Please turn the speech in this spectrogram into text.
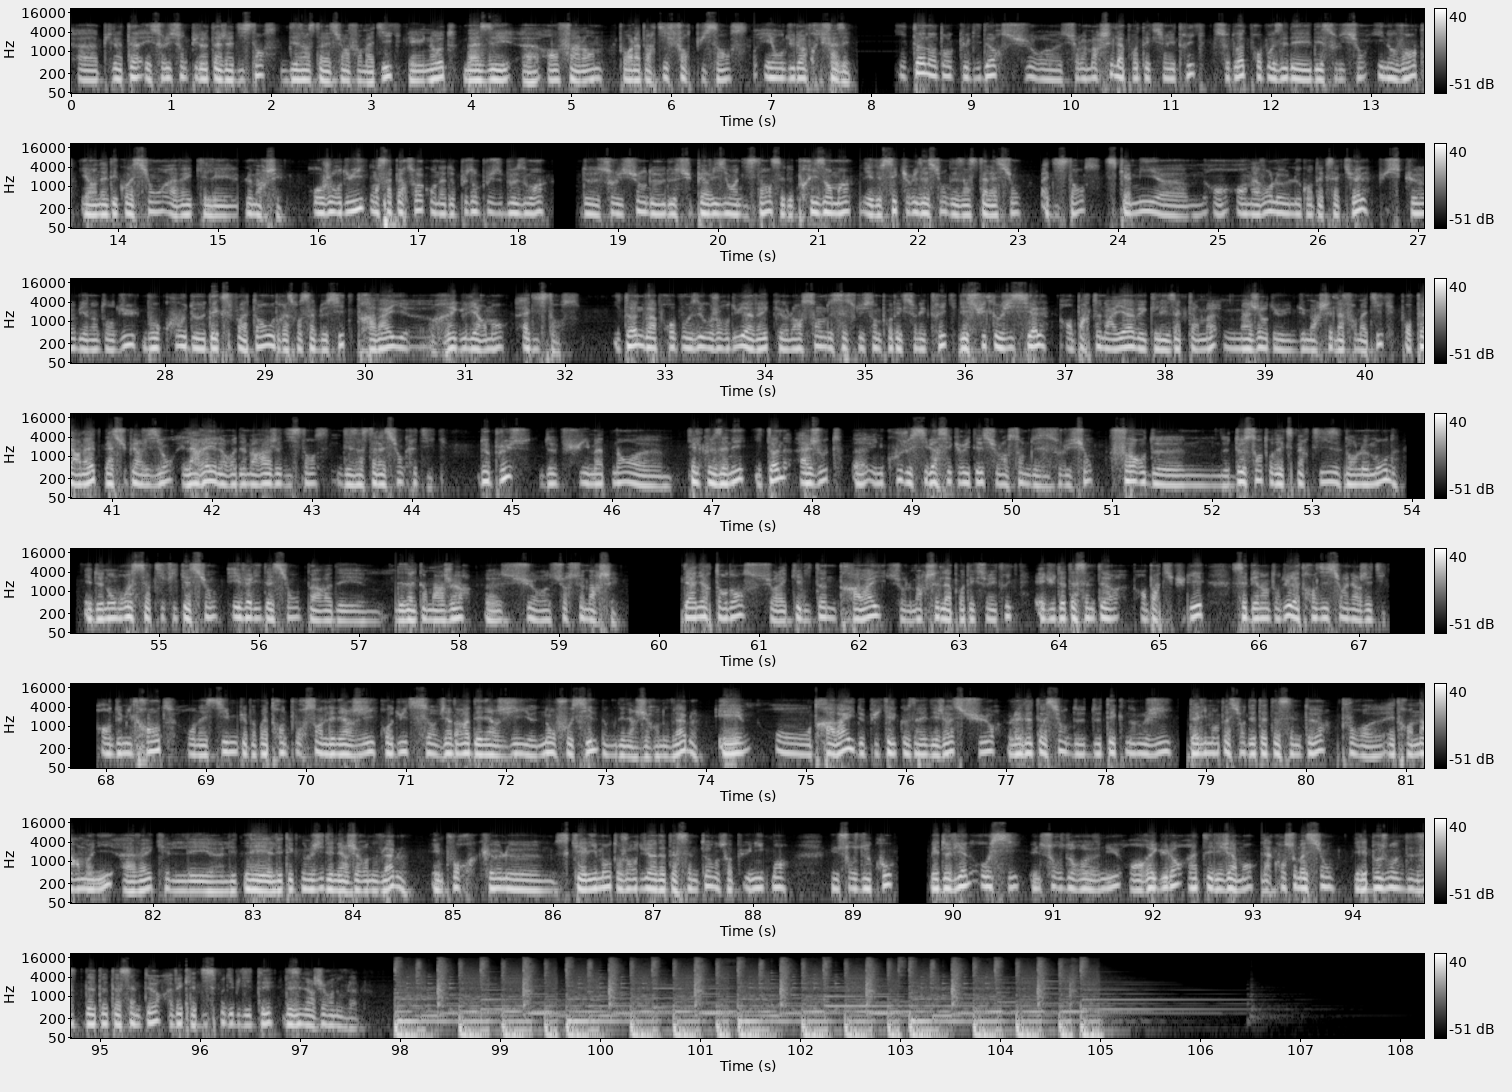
et solutions de pilotage à distance des installations informatiques, et une autre basée en Finlande pour la partie forte puissance et onduleur triphasé. Eaton, en tant que leader sur, euh, sur le marché de la protection électrique, se doit de proposer des, solutions innovantes et en adéquation avec le marché. Aujourd'hui, on s'aperçoit qu'on a de plus en plus besoin de solutions de, supervision à distance et de prise en main et de sécurisation des installations à distance, ce qui a mis euh, en, avant le, contexte actuel, puisque bien entendu, beaucoup d'exploitants ou de responsables de sites travaillent euh, régulièrement à distance. Eaton va proposer aujourd'hui avec euh, l'ensemble de ses solutions de protection électrique des suites logicielles en partenariat avec les acteurs majeurs du, marché de l'informatique pour permettre la supervision, l'arrêt et le redémarrage à distance des installations critiques. De plus, depuis maintenant euh, quelques années, Eaton ajoute euh, une couche de cybersécurité sur l'ensemble de ses solutions, fort de, deux centres d'expertise dans le monde et de nombreuses certifications et validations par des, acteurs majeurs sur, sur ce marché. Dernière tendance sur laquelle Eaton travaille sur le marché de la protection électrique et du data center en particulier, c'est bien entendu la transition énergétique. En 2030, on estime qu'à peu près 30% de l'énergie produite viendra d'énergie non fossile, donc d'énergie renouvelable. Et on travaille depuis quelques années déjà sur l'adaptation de, technologies d'alimentation des data centers pour euh, être en harmonie avec les, euh, les, les technologies d'énergie renouvelable et pour que le, ce qui alimente aujourd'hui un data center ne soit plus uniquement une source de coût, mais deviennent aussi une source de revenus en régulant intelligemment la consommation et les besoins des data centers avec la disponibilité des énergies renouvelables.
